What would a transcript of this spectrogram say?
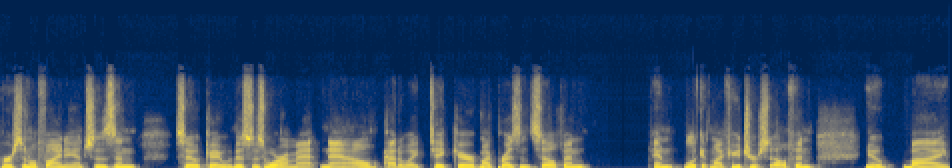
personal finances and say okay this is where i'm at now. How do i take care of my present self and and look at my future self and you know by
